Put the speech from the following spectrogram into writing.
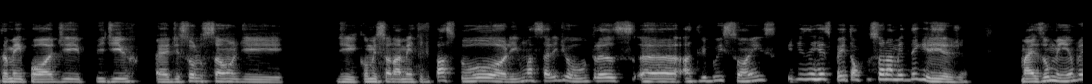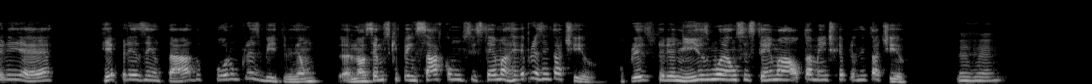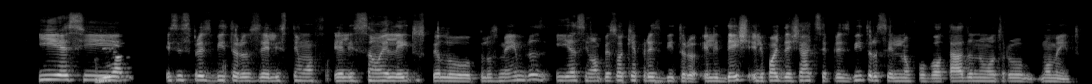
também pode pedir é, dissolução de de comissionamento de pastor e uma série de outras uh, atribuições que dizem respeito ao funcionamento da igreja. Mas o membro ele é representado por um presbítero. É um, nós temos que pensar como um sistema representativo. O presbiterianismo é um sistema altamente representativo. Uhum. E esse, a... esses presbíteros eles têm uma, eles são eleitos pelo, pelos membros e assim uma pessoa que é presbítero ele deixa ele pode deixar de ser presbítero se ele não for votado no outro momento.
